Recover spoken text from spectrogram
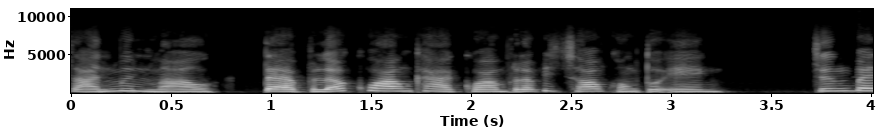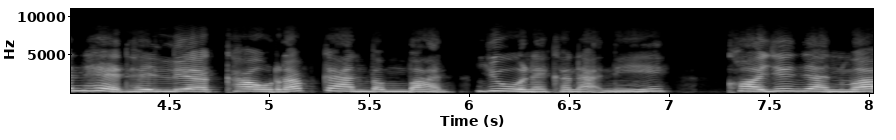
สารมึนเมา แต่เพราะความขาดความรับผิดชอบของตัวเอง จึงเป็นเหตุให้เลือกเข้ารับการบำบัดอยู่ในขณะนี้ ขอยืนยันว่า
